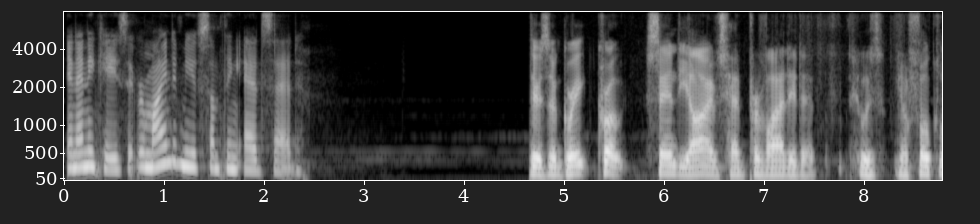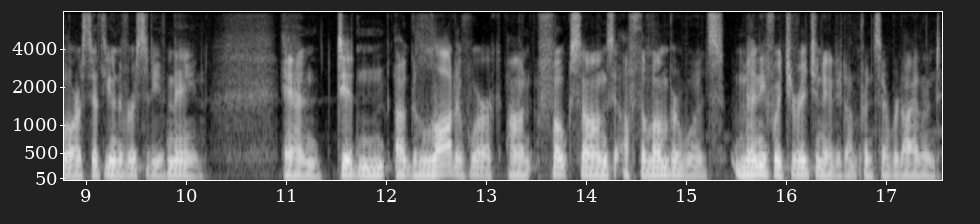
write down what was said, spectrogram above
In any case, it reminded me of something Ed said. There's a great quote Sandy Ives had provided it, who was you know folklorist at the University of Maine, and did a lot of work on folk songs of the Lumberwoods, many of which originated on Prince Edward Island.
